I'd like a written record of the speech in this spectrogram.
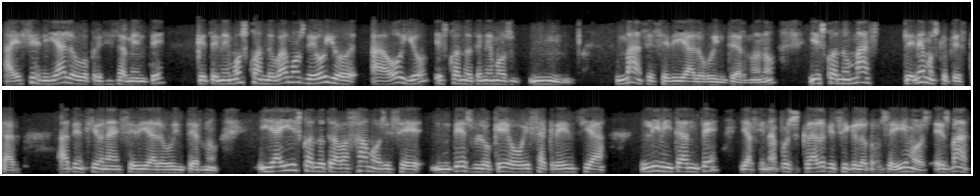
a ese diálogo precisamente que tenemos cuando vamos de hoyo a hoyo, es cuando tenemos mm, más ese diálogo interno, ¿no? Y es cuando más tenemos que prestar atención a ese diálogo interno. Y ahí es cuando trabajamos ese desbloqueo, esa creencia limitante, y al final, pues claro que sí que lo conseguimos. Es más,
